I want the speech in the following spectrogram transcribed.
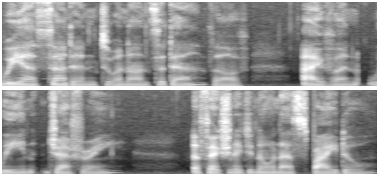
We are saddened to announce the death of Ivan Wayne Jeffrey, affectionately known as Spido,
